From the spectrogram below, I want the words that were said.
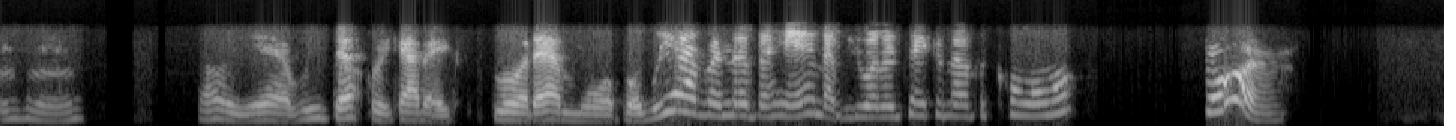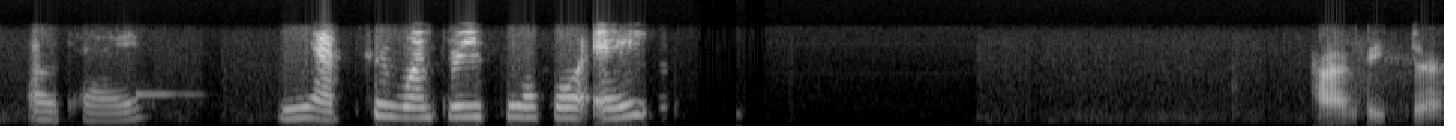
Mhm. Oh yeah, we definitely got to explore that more. But we have another hand up. You want to take another call? Sure. Okay. We have two one three four four eight. Hi, Lisa.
